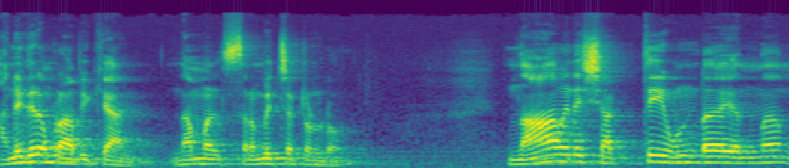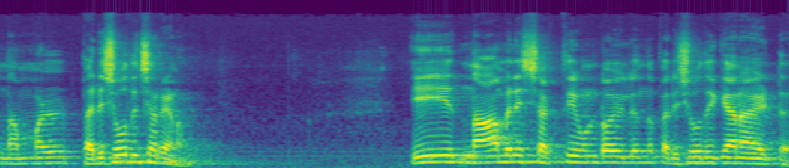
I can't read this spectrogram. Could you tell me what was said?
അനുഗ്രഹം പ്രാപിക്കാൻ നമ്മൾ ശ്രമിച്ചിട്ടുണ്ടോ? നാവിന് ശക്തിയുണ്ട് എന്ന് നമ്മൾ പരിശോധിച്ചറിയണം. ഈ നാവിന് ശക്തി ഉണ്ടോ ഇല്ലെന്ന് പരിശോധിക്കാനായിട്ട്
